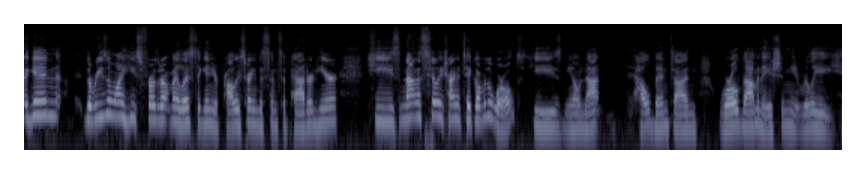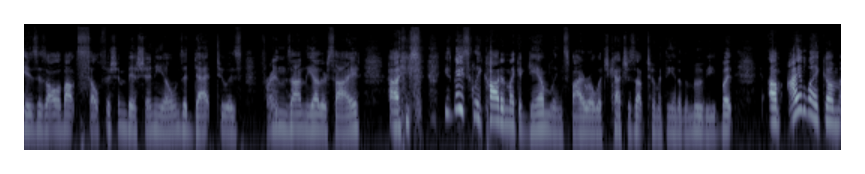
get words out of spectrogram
again, the reason why he's further up my list, again, you're probably starting to sense a pattern here. He's not necessarily trying to take over the world. He's, you know, not hell bent on world domination. He really, his is all about selfish ambition. He owns a debt to his friends on the other side. Uh, he's he's basically caught in like a gambling spiral, which catches up to him at the end of the movie. But um, I like him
